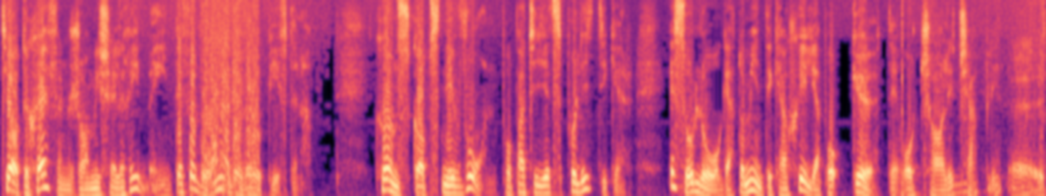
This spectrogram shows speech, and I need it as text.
Teaterchefen Jean-Michel Ribbe är inte förvånad över uppgifterna. Kunskapsnivån på partiets politiker är så låg att de inte kan skilja på Goethe och Charlie Chaplin. Eh,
